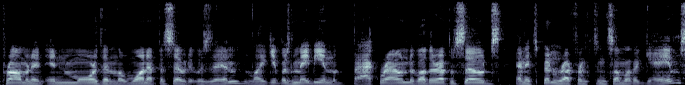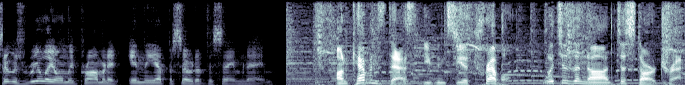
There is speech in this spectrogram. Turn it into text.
prominent in more than the one episode it was in. Like, it was maybe in the background of other episodes, and it's been referenced in some of the games. But it was really only prominent in the episode of the same name. On Kevin's desk, you can see a tribble, which is a nod to Star Trek.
